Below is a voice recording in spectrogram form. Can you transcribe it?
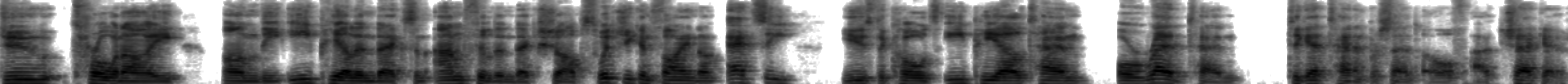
do throw an eye on the EPL Index and Anfield Index shops, which you can find on Etsy. Use the codes EPL10 or RED10 to get 10% off at checkout.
